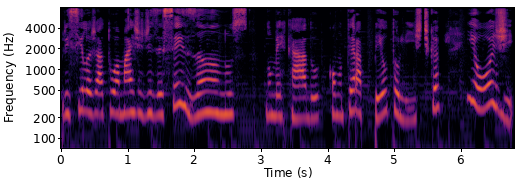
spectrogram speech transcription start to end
Priscila já atua há mais de 16 anos no mercado como terapeuta holística e hoje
